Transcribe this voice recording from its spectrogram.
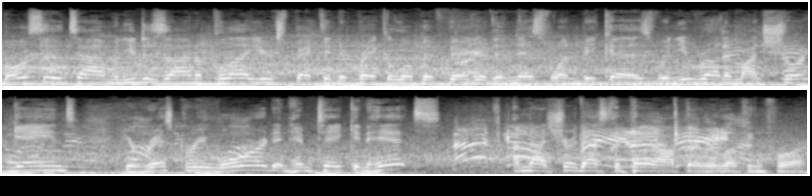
most of the time when you design a play, you're expected to break a little bit bigger than this one because when you run him on short gains, your risk reward and him taking hits, I'm not sure that's the payoff they were looking for.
